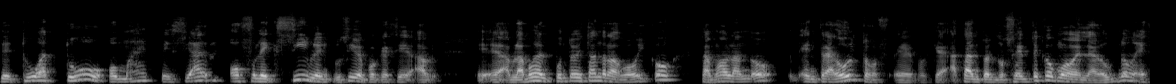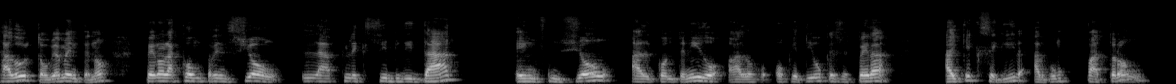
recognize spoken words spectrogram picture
de tú a tú o más especial o flexible inclusive, porque si eh, hablamos del punto de vista andragógico, estamos hablando entre adultos, eh, porque tanto el docente como el alumno es adulto, obviamente, ¿no? Pero la comprensión, la flexibilidad en función al contenido, a los objetivos que se espera, hay que seguir algún patrón.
